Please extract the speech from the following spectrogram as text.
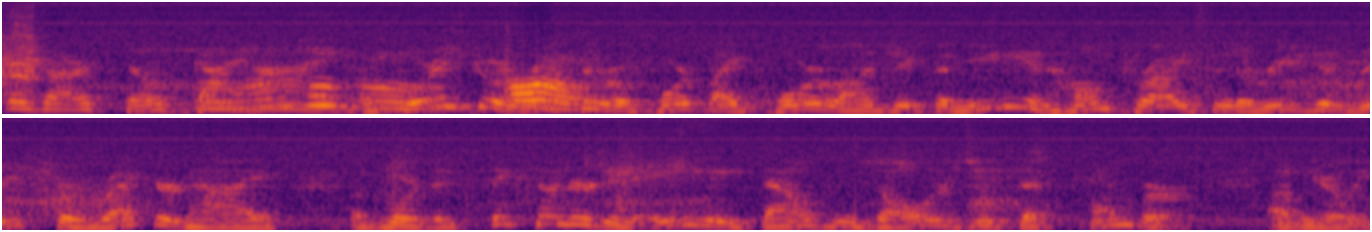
prices are still sky high. According to a oh. recent report by CoreLogic, the median home price in the region reached a record high of more than $688,000 in September, up nearly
